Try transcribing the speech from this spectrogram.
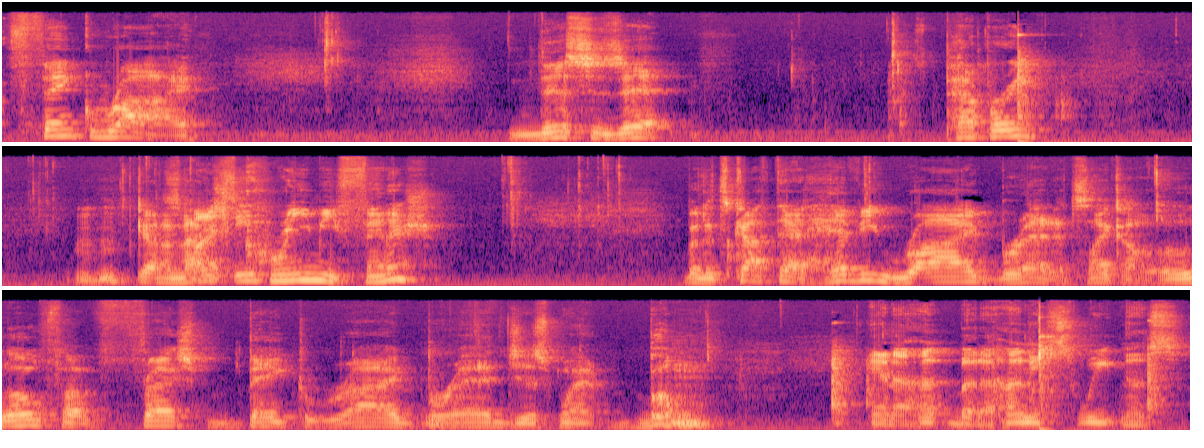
think rye, this is it. It's peppery. It's got a Spicy. nice creamy finish. But it's got that heavy rye bread. It's like a loaf of fresh baked rye bread just went boom. and a but a honey sweetness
